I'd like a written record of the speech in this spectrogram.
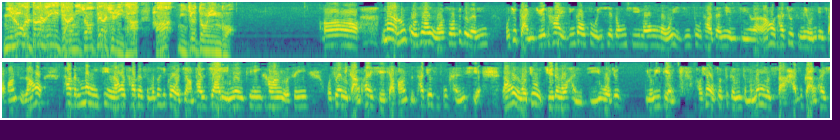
你如果当时一讲，你说不要去理他，好，你就动因果。哦，那如果说我说这个人，我就感觉他已经告诉我一些东西，某某某，我已经助他在念经了，然后他就是没有念小房子，然后他的梦境，然后他的什么东西跟我讲，他的家里面乒铃乓啷有声音，我说你赶快写小房子，他就是不肯写，然后我就觉得我很急，我就。有一点，好像我说这个人怎么那么傻，还不赶快写？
